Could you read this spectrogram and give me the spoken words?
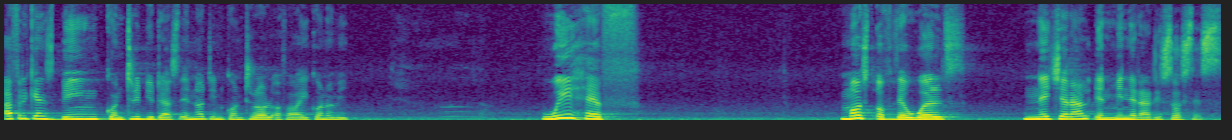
Africans being contributors and not in control of our economy. We have most of the world's natural and mineral resources.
